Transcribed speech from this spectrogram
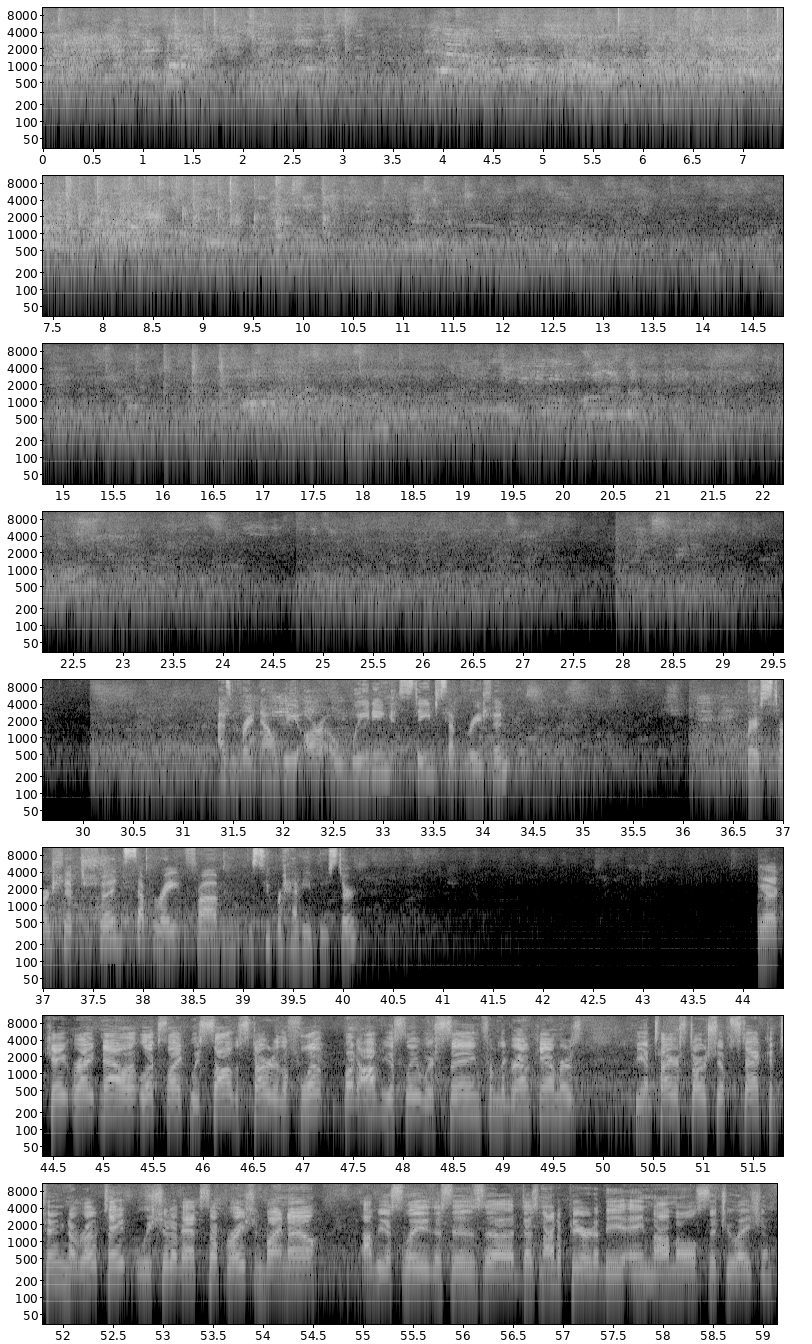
As of right now, we are awaiting stage separation, where Starship should separate from the Super Heavy booster. Yeah, Kate, right now it looks like we saw the start of the flip, but obviously we're seeing from the ground cameras the entire Starship stack continuing to rotate. We should have had separation by now. Obviously, this is uh, does not appear to be a nominal situation.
